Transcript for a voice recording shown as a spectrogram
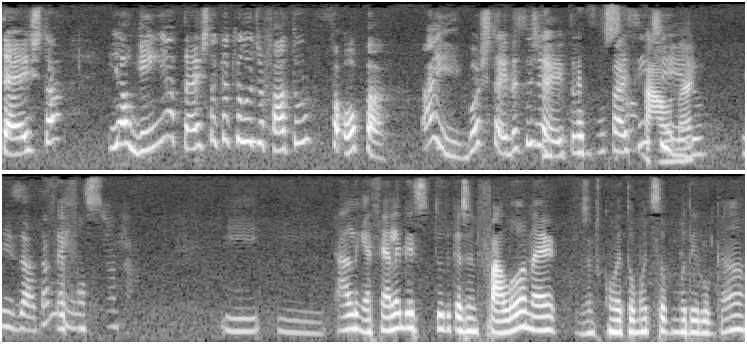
testa e alguém atesta que aquilo de fato. Opa, aí, gostei desse jeito. Faz né? sentido. Né? Exatamente. Ser funcional. E, e além, assim, além desse tudo que a gente falou, né, a gente comentou muito sobre Murilo Gun,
